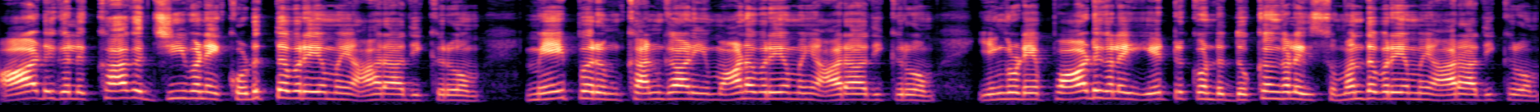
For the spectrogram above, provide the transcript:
ஆடுகளுக்காக ஜீவனை கொடுத்தவரே உம்மை ஆராதிக்கிறோம். மேய்ப்பரும் கண்காணியும் உம்மை ஆராதிக்கிறோம். எங்களுடைய பாடுகளை ஏற்றுக்கொண்டு துக்கங்களை சுமந்தவரையுமை ஆராதிக்கிறோம்.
